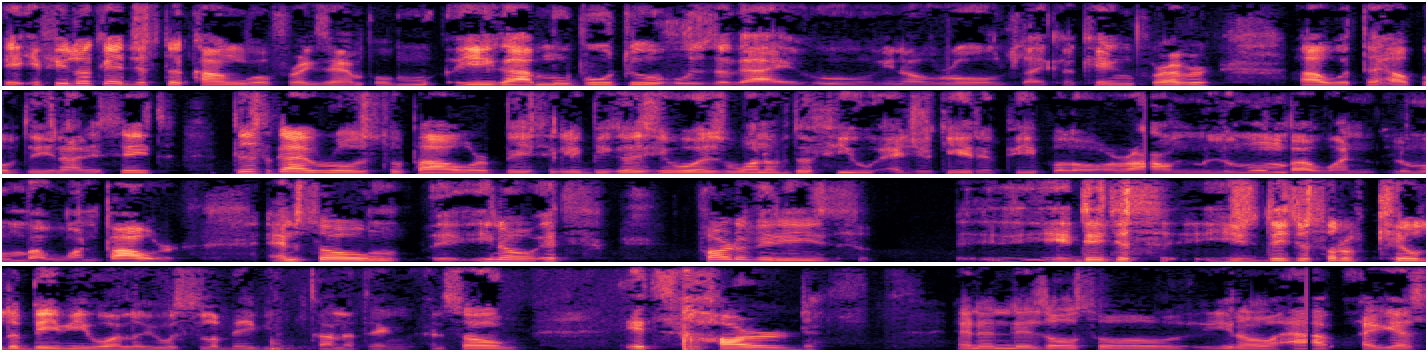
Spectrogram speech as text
if you look at just the Congo, for example, you got Mobutu, who's the guy who, you know, ruled like a king forever, uh, with the help of the United States. this guy rose to power basically because he was one of the few educated people around Lumumba when Lumumba won power, and so you know it's part of it is they just they just sort of killed the baby while he was still a baby kind of thing, and so it's hard and then there's also, you know, I guess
